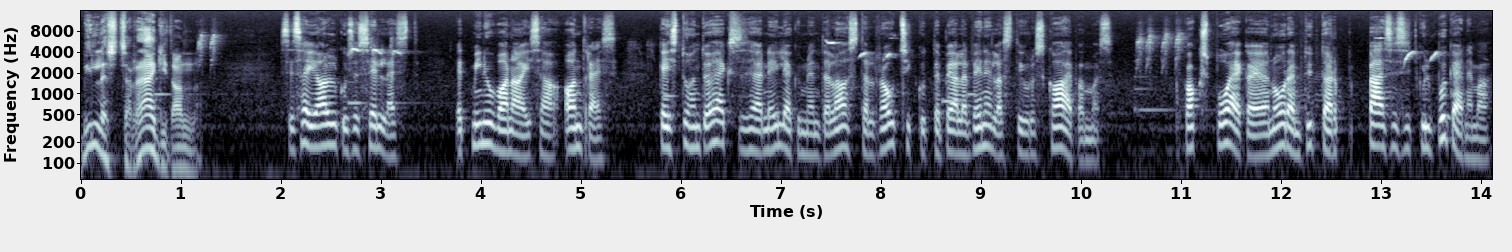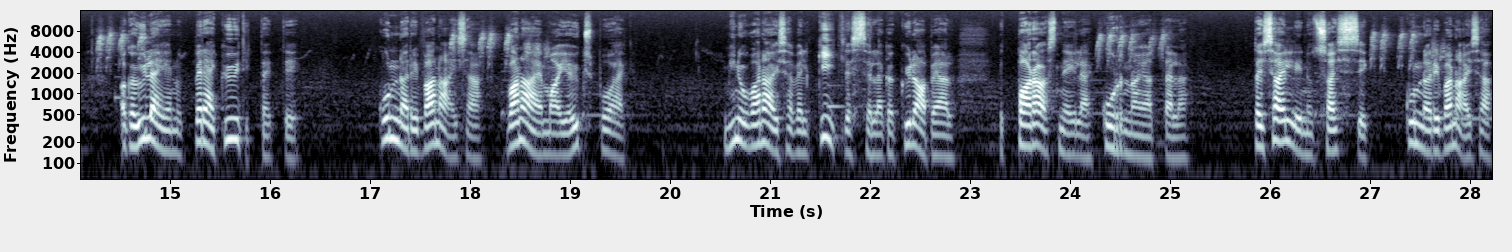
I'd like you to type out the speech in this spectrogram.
millest sa räägid, Anna? see sai alguse sellest, et minu vanaisa Andres käis tuhande üheksasaja neljakümnendal aastal Raudsikute peale venelaste juures kaebamas. Kaks poega ja noorem tütar pääsesid küll põgenema, aga ülejäänud pere küüditati. Gunnari vanaisa, vanaema ja üks poeg minu vanaisa veel kiitles sellega küla peal, et paras neile kurnajatele. ta ei sallinud sassi, Gunnari vanaisa,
